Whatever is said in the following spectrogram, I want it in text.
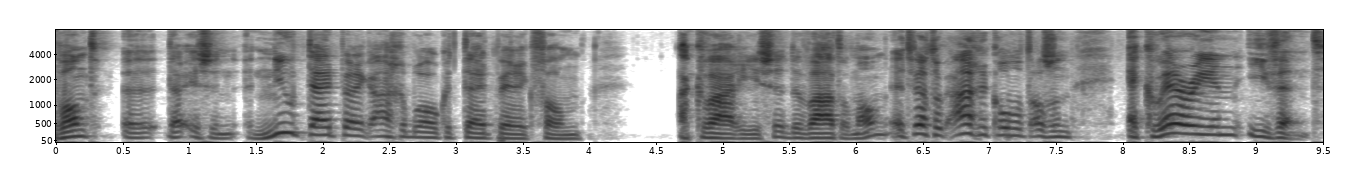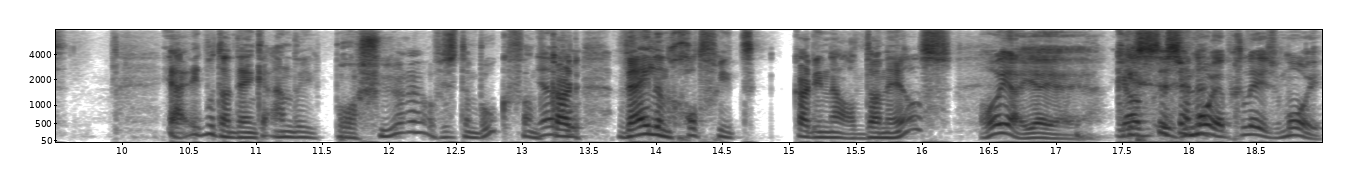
Want eh daar is een, een nieuw tijdperk aangebroken. Tijdperk van Aquarius, de waterman. Het werd ook aangekondigd als een Aquarian event. Ja, ik moet dan denken aan die brochure, of is het een boek, van Ja, Card- Wijlen Godfried kardinaal Daneels. Oh ja, ja, ja. ja. ja Christus is en de- mooi, heb gelezen. Mooi.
